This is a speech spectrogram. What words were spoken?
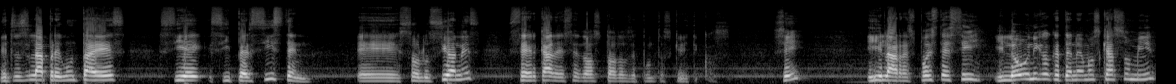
entonces la pregunta es si, si persisten eh, soluciones cerca de ese dos toros de puntos críticos. ¿Sí? Y la respuesta es sí. Y lo único que tenemos que asumir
